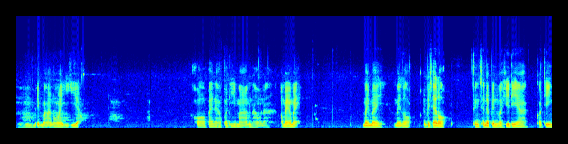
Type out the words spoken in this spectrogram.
อืมไอหมาน้อยอีเหี้ยขอไปนะครับพอดีหมามันเห่านะ เอาใหม่เอาใหม่ ไม่ไม่ไม่หรอกไม่ใช่หรอก ถึงฉันจะเป็นวาคิเลียก็จริง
